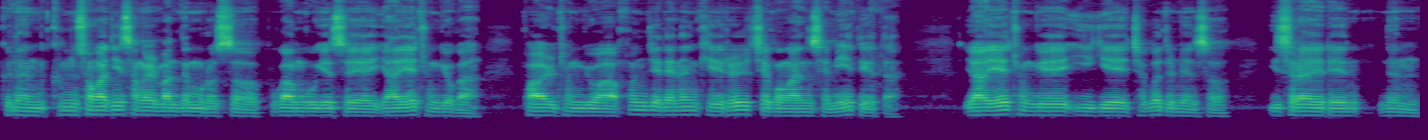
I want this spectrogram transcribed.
그는 금송아지 상을 만듦으로써 북왕국에서의 야외 종교가 바알 종교와 혼재되는 기회를 제공한 셈이 되었다. 야외 종교의 이기에 접어들면서 이스라엘에는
